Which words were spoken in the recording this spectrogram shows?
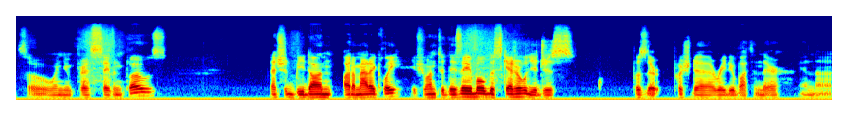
So when you press save and close, that should be done automatically. If you want to disable the schedule, you just push the push the radio button there and uh,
